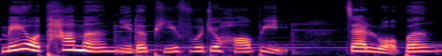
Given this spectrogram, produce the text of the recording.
没有它们，你的皮肤就好比在裸奔。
